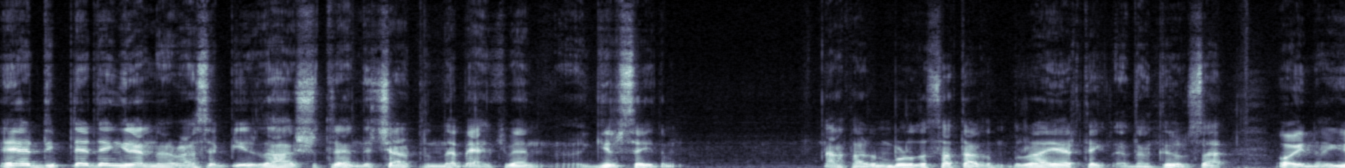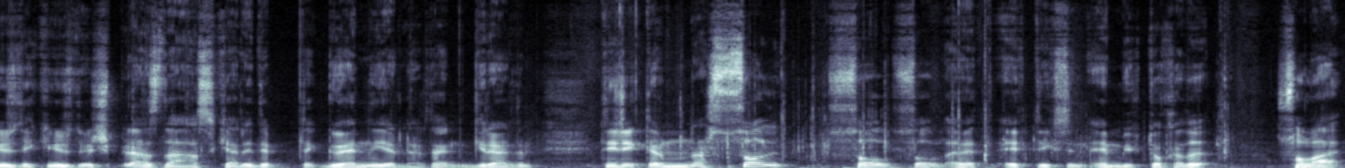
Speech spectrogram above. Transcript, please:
Eğer diplerden girenler varsa bir daha şu trende çarptığında belki ben girseydim ne yapardım? Burada satardım. Buraya eğer tekrardan kırılsa oyuna %2, %3 biraz daha az kar edip güvenli yerlerden girerdim. Diyeceklerim bunlar sol, sol, sol. Evet FTX'in en büyük tokadı sola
